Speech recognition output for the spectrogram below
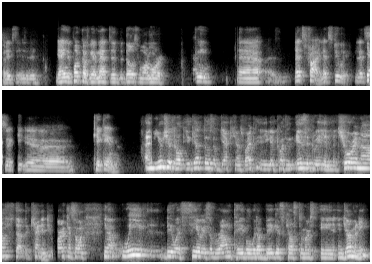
but it's uh, yeah in the podcast we have met those who are more i mean uh, let's try let's do it let's uh, uh, kick in And usually, Scott, you get those objections, right? And you get questions: Is it really mature enough? That can it work, and so on. You know, we do a series of roundtable with our biggest customers in in Germany,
